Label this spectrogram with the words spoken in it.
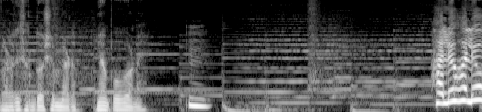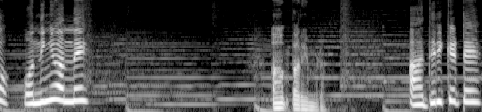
വളരെ സന്തോഷം മാഡം. ഞാൻ പോവുകയാണേ. ഹലോ ഹലോ ഒന്നിങ്ങി വന്നേ. ആ പറയും മാഡം. അതിരിക്കട്ടെ.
